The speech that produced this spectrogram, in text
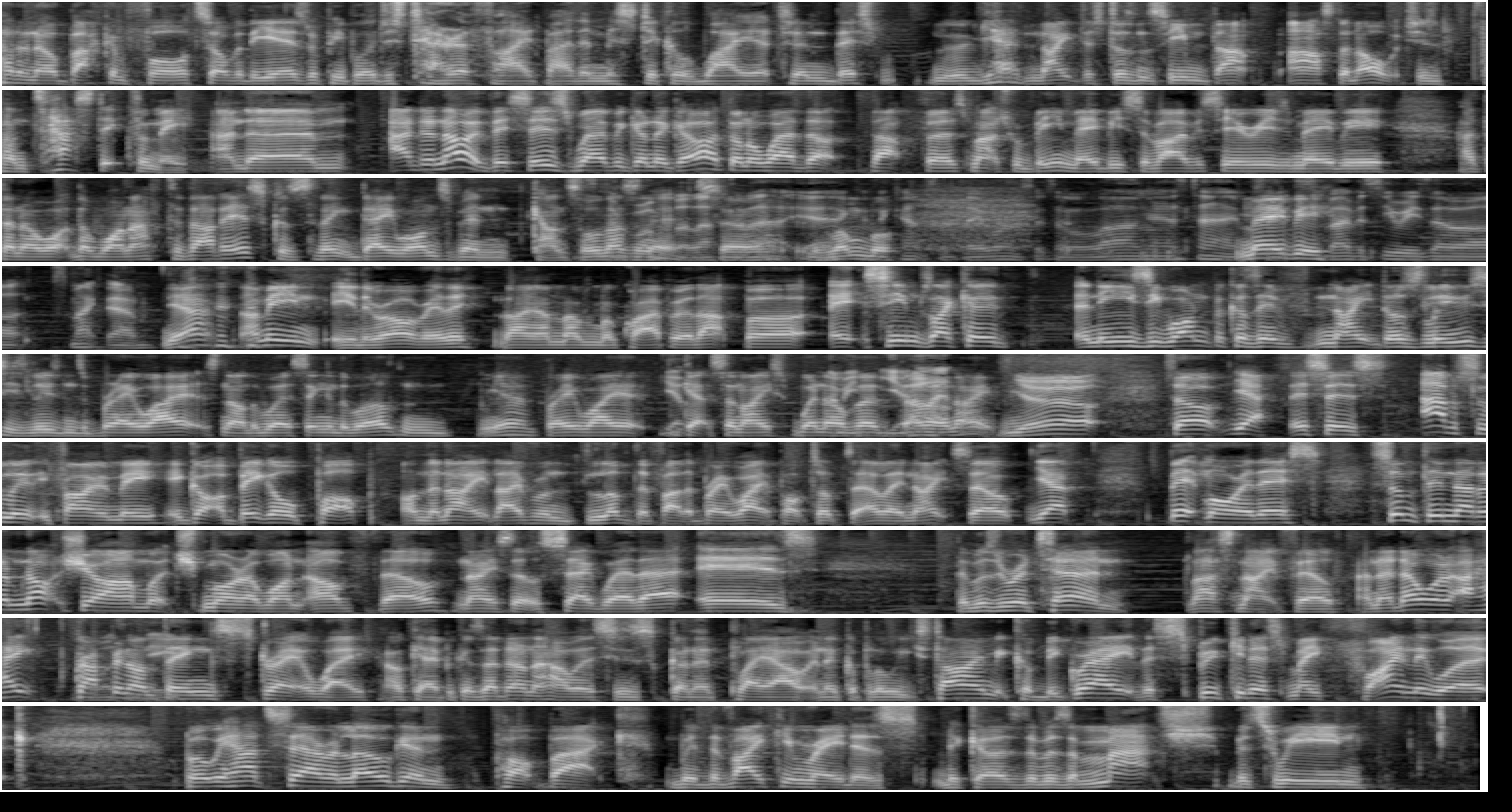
I don't know, back and forths over the years where people are just terrified by the mystical Wyatt, and this, yeah, Knight just doesn't seem that arsed at all, which is fantastic for me. And um, I don't know if this is where we're going to go. I don't know where that, that first match would be. Maybe Survivor Series, maybe, I don't know what the one after that is, because I think day one's been cancelled, hasn't Rumble it? after that, yeah. Rumble. Cancelled day one, so it's a long ass time. Maybe. Survivor Series or SmackDown. Yeah, I mean, either or, really. I- I'm, I'm quite happy with that. But it seems like a an easy one because if Knight does lose, he's losing to Bray Wyatt. It's not the worst thing in the world. And yeah, Bray Wyatt Yep. gets a nice win I mean, over yeah. LA Knight. Yeah. So yeah, this is absolutely fine with me. It got a big old pop on the night. Like everyone loved the fact that Bray Wyatt popped up to LA Knight. So yeah, bit more of this. Something that I'm not sure how much more I want of though. Nice little segue there is there was a return last night, Phil, and I don't want. I hate crapping on things straight away, okay? Because I don't know how this is going to play out in a couple of weeks' time. It could be great. The spookiness may finally work. But we had Sarah Logan pop back with the Viking Raiders because there was a match between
